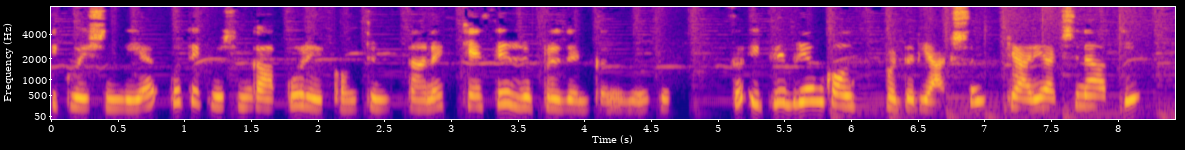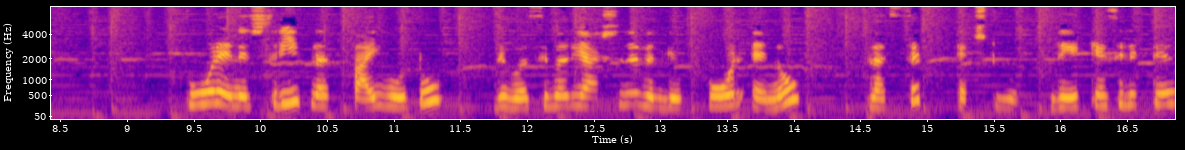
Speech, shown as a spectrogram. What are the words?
इक्वेशन दिया है। उस इक्वेशन का आपको रेट कांस्टेंट बताना है, कैसे रिप्रेजेंट करोगे तो equilibrium constant for the reaction क्या रिएक्शन है आपकी? 4NH3 plus 5O2 reversible reaction है will give 4NO plus 6H2O rate कैसे लिखते हैं?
